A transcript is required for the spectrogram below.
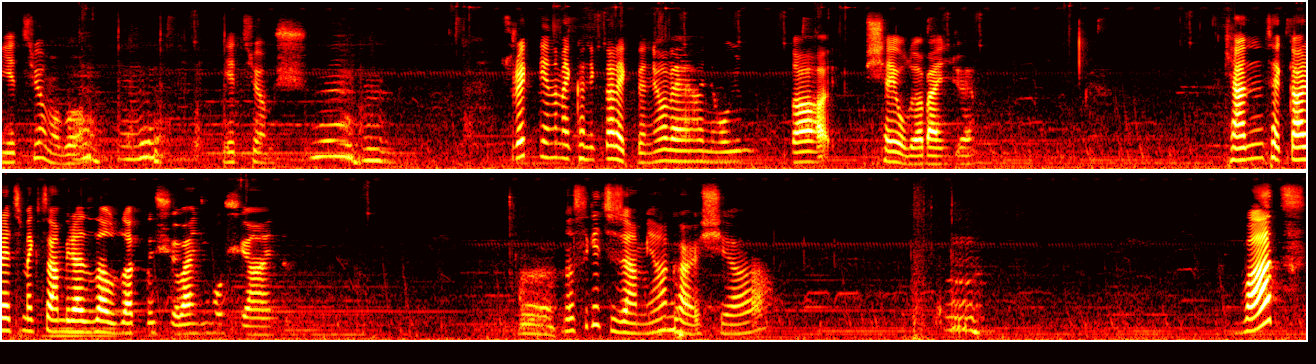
Yetiyor mu bu? Yetiyormuş. Sürekli yeni mekanikler ekleniyor ve hani oyun daha şey oluyor bence. Kendini tekrar etmekten biraz daha uzaklaşıyor. Bence hoş yani. Nasıl geçeceğim ya karşıya? What?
